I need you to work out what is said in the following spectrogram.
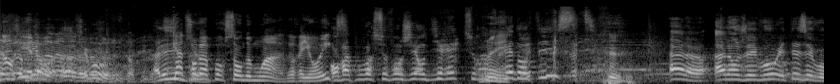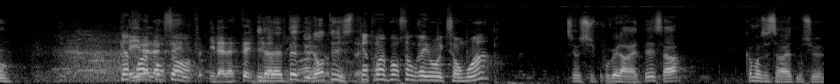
non, c'est bon, c'est bon. Allez-y, monsieur. 80% de moins de rayons X. On va pouvoir se venger en direct sur un Oui. vrai dentiste. Alors, allongez-vous et taisez-vous. Et il a la 80%, tête. Il a la tête. du Il a la dentiste. tête du dentiste. 80% de rayons X en moins. Si, si je pouvais l'arrêter, ça. Comment ça s'arrête, monsieur?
